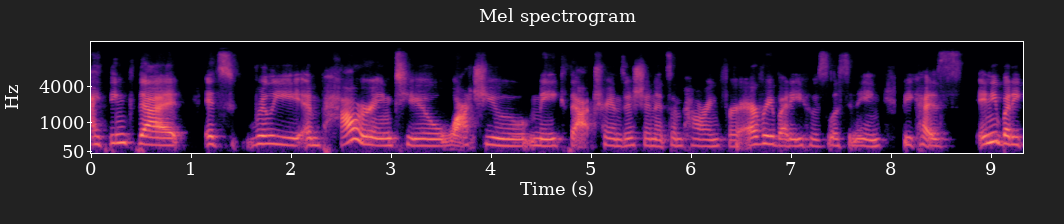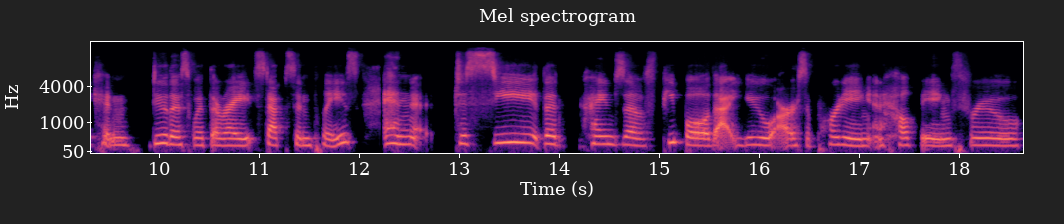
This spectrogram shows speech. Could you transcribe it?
I think that it's really empowering to watch you make that transition. It's empowering for everybody who's listening because anybody can do this with the right steps in place. And to see the kinds of people that you are supporting and helping through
